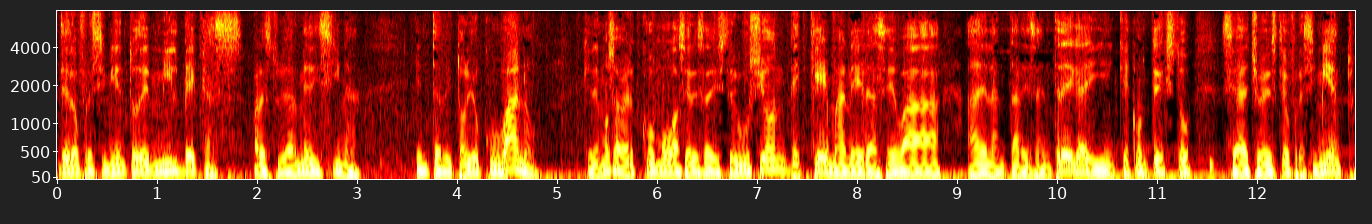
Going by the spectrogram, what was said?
del ofrecimiento de mil becas para estudiar medicina en territorio cubano. Queremos saber cómo va a ser esa distribución, de qué manera se va a adelantar esa entrega y en qué contexto se ha hecho este ofrecimiento.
